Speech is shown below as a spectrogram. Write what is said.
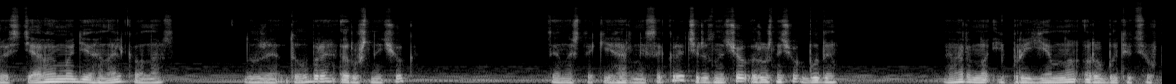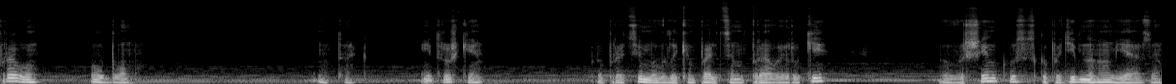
Розтягуємо діагональка у нас дуже добре. Рушничок. Це наш такий гарний секрет. Через рушничок, буде гарно і приємно робити цю вправу обом. Отак. І трошки пропрацюємо великим пальцем правої руки в вершинку соскоподібного м'яза.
